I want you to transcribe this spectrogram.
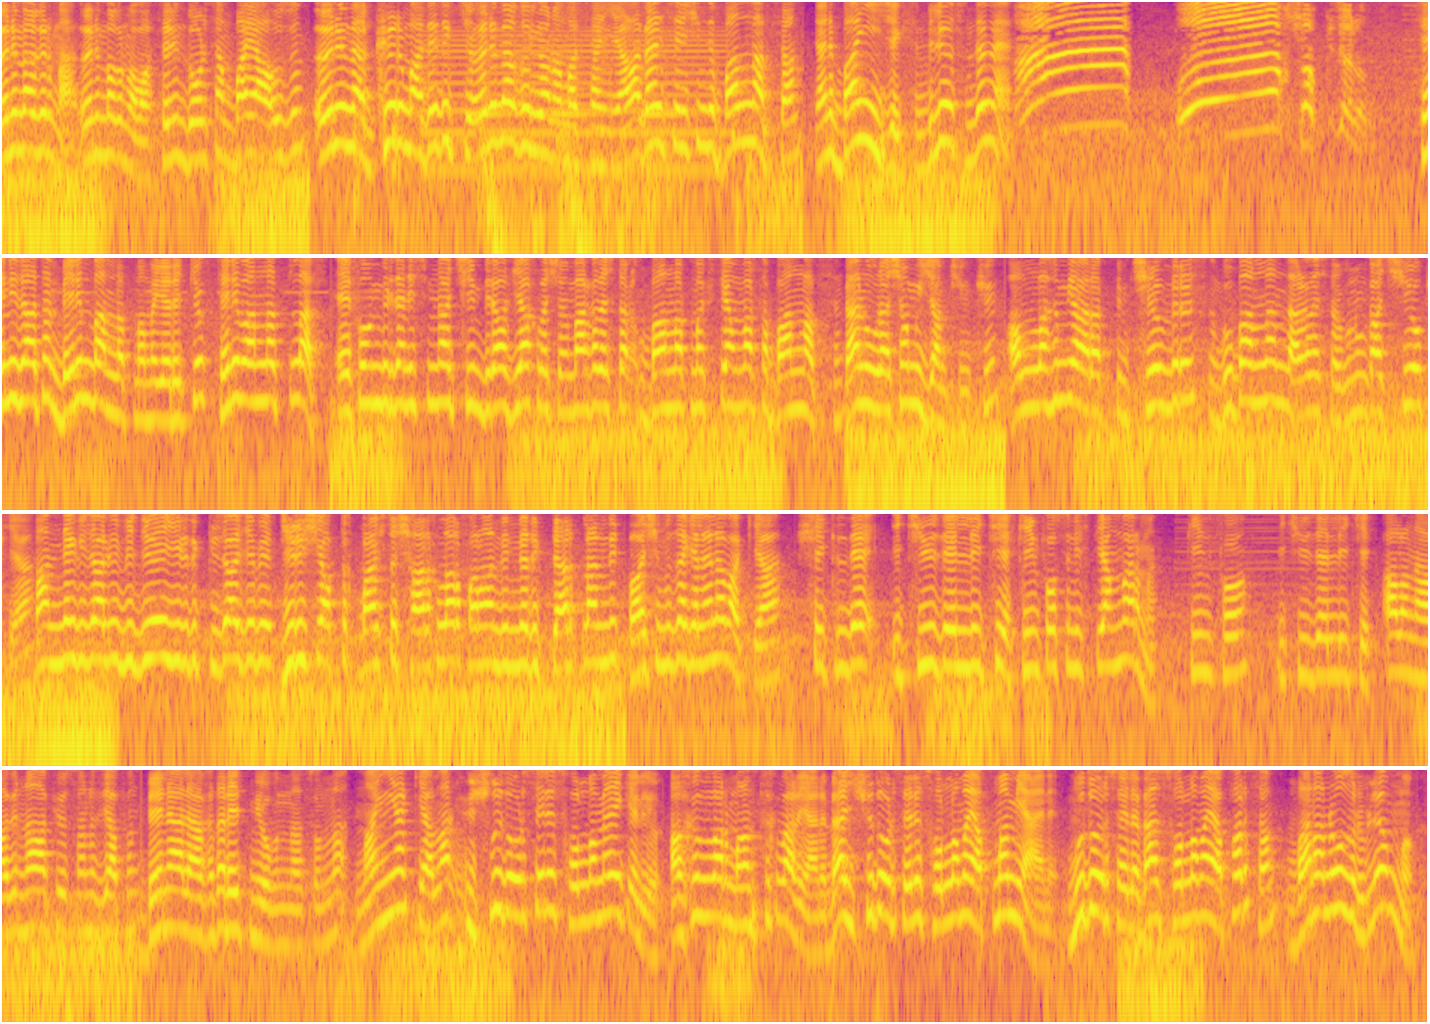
Önüme kırma, önüme kırma bak senin dorsen bayağı uzun. Önüme kırma dedikçe önüme kırıyorsun ama sen ya. Ben seni şimdi banlatsam, yani ban yiyeceksin biliyorsun değil mi? Aa! Oh çok güzel oldu. Seni zaten benim banlatmama gerek yok. Seni banlattılar. F11'den ismini açayım biraz yaklaşalım. Arkadaşlar banlatmak isteyen varsa banlatsın. Ben uğraşamayacağım çünkü. Allah'ım ya Rabbim çıldırırsın. Bu banlandı arkadaşlar. Bunun kaçışı yok ya. Lan ne güzel bir videoya girdik. Güzelce bir giriş yaptık. Başta şarkılar falan dinledik. Dertlendik. Başımıza gelene bak ya. Şu şekilde 252. Pinfos'unu isteyen var mı? Pinfo 252. Alın abi ne yapıyorsanız yapın. Beni alakadar etmiyor bundan sonra. Manyak ya lan üçlü dorseyle sollamaya geliyor. Akıl var mantık var yani. Ben şu dorseyle sollama yapmam yani. Bu dorseyle ben sollama yaparsam bana ne olur biliyor musun?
